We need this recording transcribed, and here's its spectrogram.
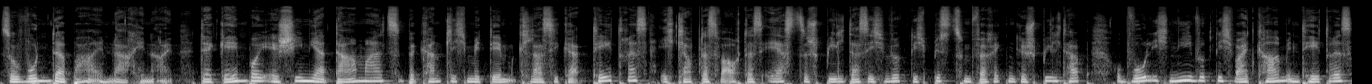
so wunderbar im Nachhinein. Der Gameboy erschien ja damals bekanntlich mit dem Klassiker Tetris. Ich glaube, das war auch das erste Spiel, das ich wirklich bis zum Verrecken gespielt habe. Obwohl ich nie wirklich weit kam in Tetris,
